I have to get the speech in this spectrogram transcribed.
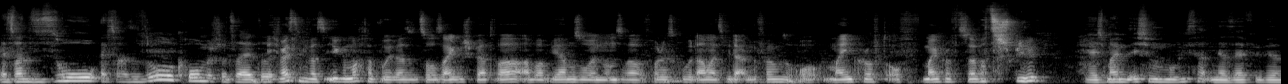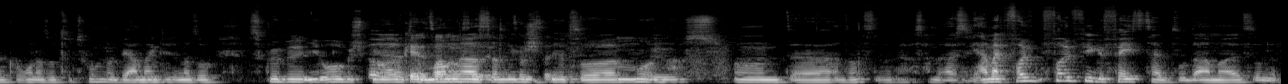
es war so, es war so komische Zeit. Ich weiß nicht, was ihr gemacht habt, wo ihr da so zu Hause eingesperrt war, aber wir haben so in unserer Freundesgruppe damals wieder angefangen, so Minecraft auf Minecraft-Server zu spielen. Ja, ich meine, ich und Maurice hatten ja sehr viel während Corona so zu tun und wir haben eigentlich immer so Scribble.io gespielt, Oh, okay, das waren Among auch Us so haben wir gespielt, so. Among Und äh, ansonsten, was haben wir alles? Wir haben halt voll, voll viel gefacetimed so damals. Und,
